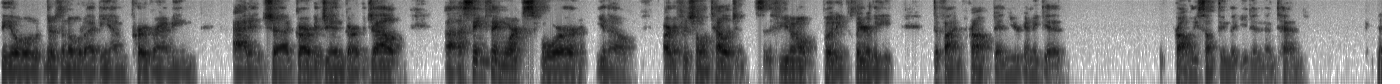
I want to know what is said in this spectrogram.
the old there's an old IBM programming adage: uh, garbage in, garbage out. Uh, same thing works for you know artificial intelligence. If you don't put a clearly defined prompt in, you're going to get probably something that you didn't intend. Yeah,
